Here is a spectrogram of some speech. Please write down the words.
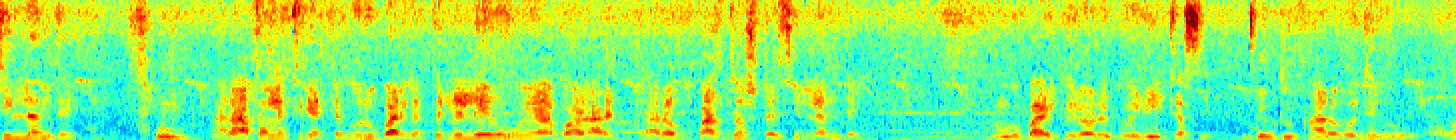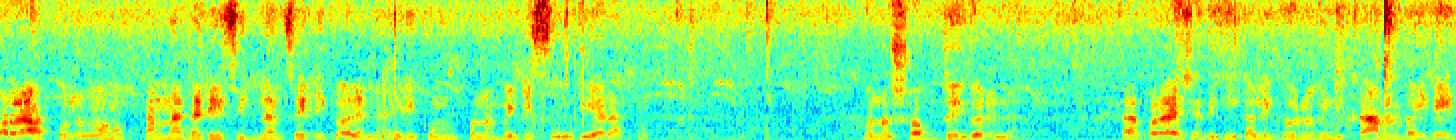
চিল্লান দেয়। আর আতালে থেকে একটা গরু বাড়ি করতে নিলে ওই আবার আরেকটা আরও পাঁচ দশটা চিল্লান দেয়। আমাকে বাইকের ওরে কই নিতেছে? কিন্তু আর ওরা কোনো কান্নাকাটি চিল্লান চেলি করে না এরকম কোনো মেডিসিন দিয়ে রাখে। কোনো শব্দই করে না। তারপর আইসে দেখি খালি গরুগিনি কান বাইরেই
